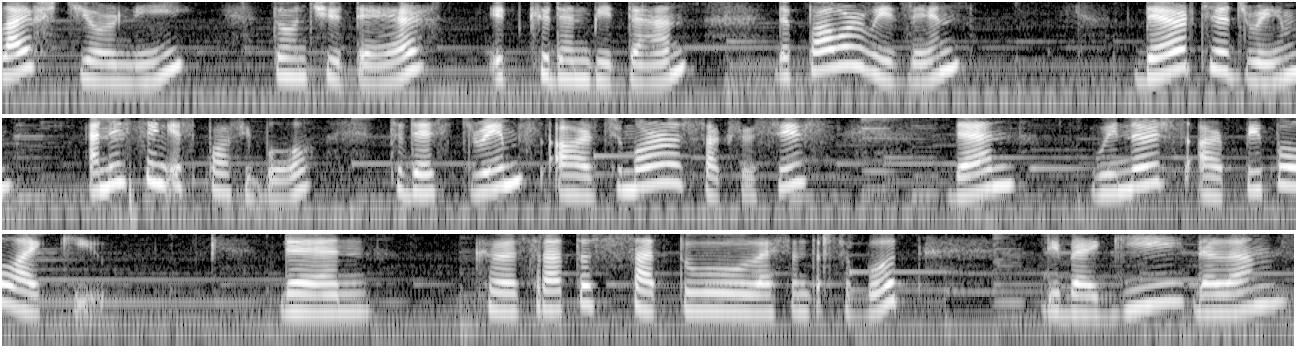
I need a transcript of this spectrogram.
Life's Journey, Don't You Dare, It Couldn't Be Done, The Power Within, Dare to Dream, Anything is Possible, Today's Dreams are Tomorrow's Successes, dan Winners are People Like You. Dan ke 101 lesson tersebut dibagi dalam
